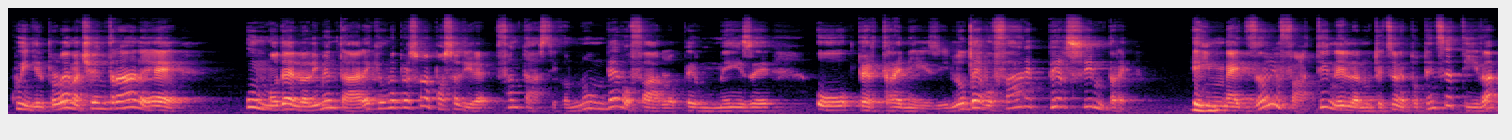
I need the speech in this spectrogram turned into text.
quindi il problema centrale è un modello alimentare che una persona possa dire fantastico, non devo farlo per un mese o per tre mesi, lo devo fare per sempre. E in mm-hmm. mezzo, infatti, nella nutrizione potenziativa,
